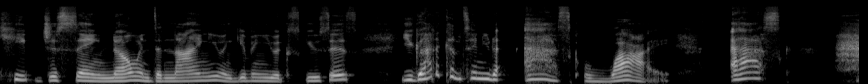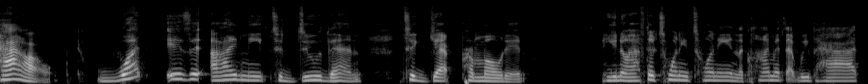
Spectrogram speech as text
keep just saying no and denying you and giving you excuses, you got to continue to ask why. Ask how. What is it I need to do then to get promoted? You know, after 2020 and the climate that we've had,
